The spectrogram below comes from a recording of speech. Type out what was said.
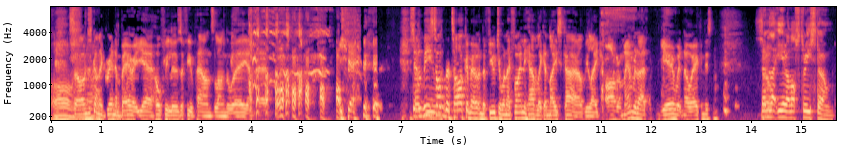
Oh, so I'm just gonna grin and bear it. Yeah, hopefully lose a few pounds along the way. And, uh, yeah. It'll be you- something to talk about in the future when I finally have like a nice car. I'll be like, oh, remember that year with no air conditioning? So, Remember that year I lost three stone?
